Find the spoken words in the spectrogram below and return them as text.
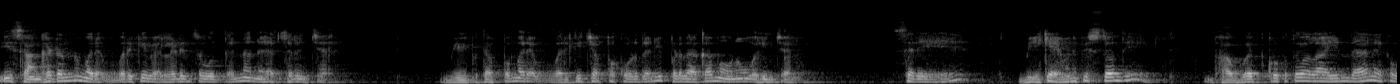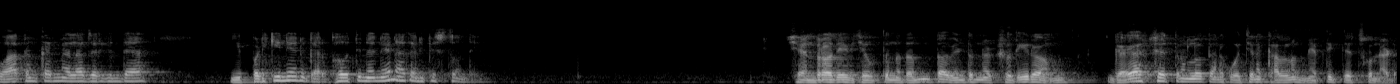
ఈ సంఘటనను మరెవ్వరికీ వెల్లడించవద్దని నన్ను హెచ్చరించారు. మీకు తప్ప మరెవ్వరికీ చెప్పకూడదని ఇప్పటిదాకా మౌనం వహించాను. సరే మీకేమనిపిస్తోంది? భగవత్కృపతో అలా అయిందా? లేక వాతం కర్మ ఎలా జరిగిందా? ఇప్పటికీ నేను గర్భవతిననే నాకు అనిపిస్తోంది చంద్రాదేవి చెబుతున్నదంతా వింటున్న క్షుధీరాం గయాక్షేత్రంలో తనకు వచ్చిన కళను జ్ఞప్తికి తెచ్చుకున్నాడు.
